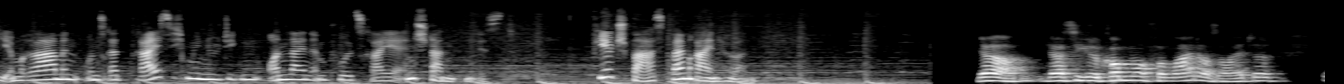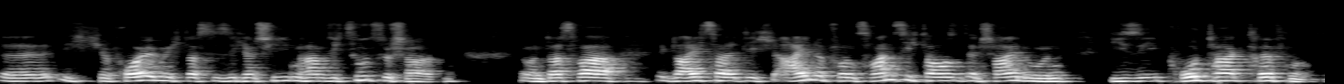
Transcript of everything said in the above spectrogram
die im Rahmen unserer 30-minütigen Online-Impulsreihe entstanden ist. Viel Spaß beim Reinhören. Ja, herzlich willkommen auch von meiner Seite. Äh, ich freue mich, dass Sie sich entschieden haben, sich zuzuschalten. Und das war gleichzeitig eine von 20.000 Entscheidungen, die Sie pro Tag treffen.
